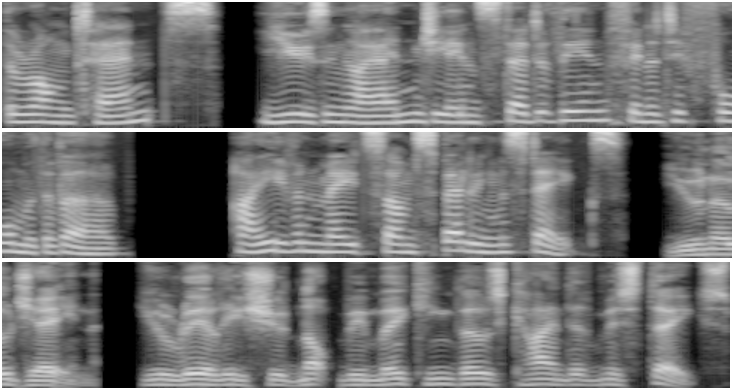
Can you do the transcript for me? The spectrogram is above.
the wrong tense, using ing instead of the infinitive form of the verb. I even made some spelling mistakes. You know, Jane, you really should not be making those kind of mistakes.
